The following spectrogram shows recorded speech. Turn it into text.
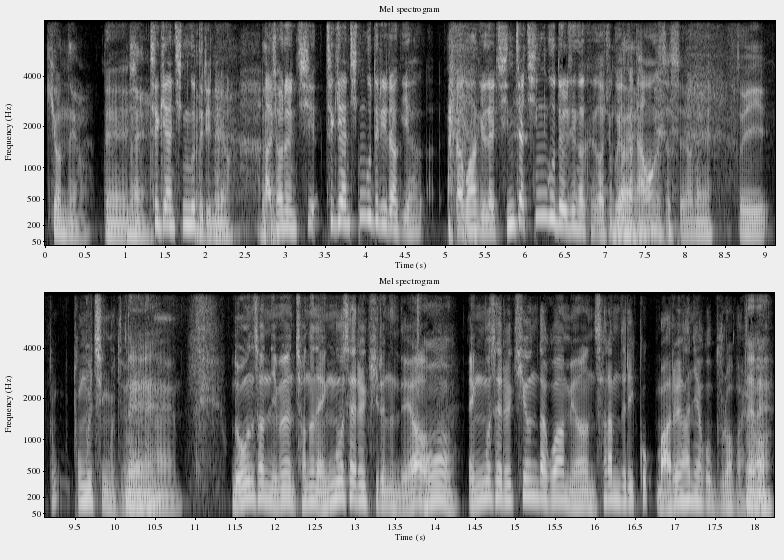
키웠네요. 네, 네. 특이한 친구들이네요. 네. 아 저는 치, 특이한 친구들이라기 하, 라고 하길래 진짜 친구들 생각해가지고 약간 네. 당황했었어요. 네. 또 이 동물 친구들. 네. 노은선님은 저는 앵무새를 기르는데요. 오, 앵무새를 키운다고 하면 사람들이 꼭 말을 하냐고 물어봐요. 네네.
